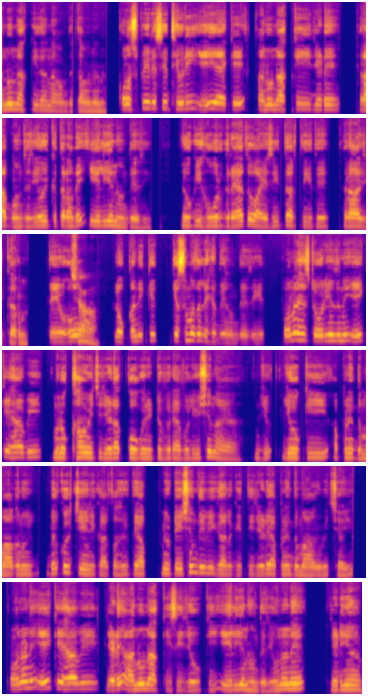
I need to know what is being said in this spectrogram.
ਅਨੂਨਾਕੀ ਦਾ ਨਾਮ ਦਿੱਤਾ ਉਹਨਾਂ ਨੇ। ਕਨਸਪੀਰੇਸੀ ਥਿਊਰੀ ਇਹ ਹੈ ਕਿ ਅਨੂਨਾਕੀ ਜਿਹੜੇ ਰੱਬ ਹੁੰਦੇ ਸੀ, ਉਹ ਇੱਕ ਤਰ੍ਹਾਂ ਦੇ ਏਲੀਅਨ ਹੁੰਦੇ ਸੀ, ਜੋ ਕਿ ਹੋਰ ਗ੍ਰਹਿ ਤੋਂ ਆਏ ਸੀ, ਧਰਤੀ ਤੇ ਰਾਜ ਕਰਨ, ਤੇ ਉਹ ਅੱਛਾ। ਲੋਕਾਂ ਦੀ ਕਿ- ਕਿਸਮਤ ਲਿਖਦੇ ਹੁੰਦੇ ਸੀਗੇ। ਉਹਨਾਂ ਹਿਸਟੋਰੀਅਨਸ ਨੇ ਇਹ ਕਿਹਾ ਵੀ ਮਨੁੱਖਾਂ ਵਿੱਚ ਜਿਹੜਾ ਕੋਗਨੀਟਿਵ ਰੈਵੋਲੂਸ਼ਨ ਆਇਆ, ਜੋ ਜੋ ਕਿ ਆਪਣੇ ਦਿਮਾਗ ਨੂੰ ਬਿਲਕੁਲ ਚੇਂਜ ਕਰਤਾ ਸੀ ਤੇ ਆਪ ਮਿਊਟੇਸ਼ਨ ਦੀ ਵੀ ਗੱਲ ਕੀਤੀ ਜਿਹੜੇ ਆਪਣੇ ਦਿਮਾਗ ਵਿੱਚ ਆਈ। ਉਹਨਾਂ ਨੇ ਇਹ ਕਿਹਾ ਵੀ ਜਿਹੜੇ ਅਨੂਨਾਕੀ ਸੀ, ਜੋ ਕਿ ਏਲੀਅਨ ਹੁੰਦੇ ਸੀ, ਉਹਨਾਂ ਨੇ ਜਿਹੜੀਆਂ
